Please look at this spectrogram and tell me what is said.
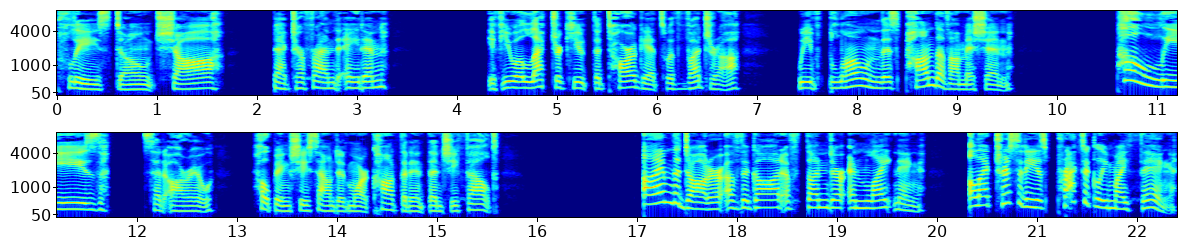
Please don't, Shah, begged her friend Aiden. If you electrocute the targets with Vajra, we've blown this Pandava mission. Please, said Aru hoping she sounded more confident than she felt. I'm the daughter of the god of thunder and lightning. Electricity is practically my thing.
